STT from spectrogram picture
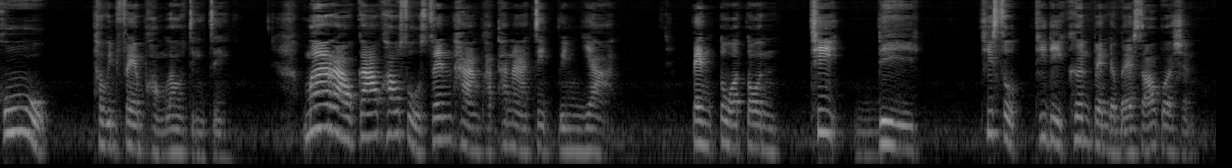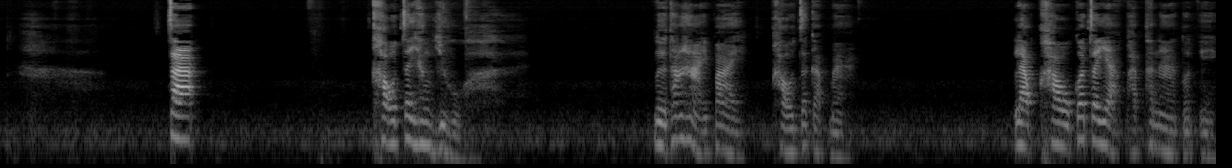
คู่ทวินเฟรมของเราจริงๆ เมื่อเราก้าวเข้าสู่เส้นทางพัฒนาจิตวิญญาณ เป็นตัวตนที่ดีที่สุดที่ดีขึ้นเป็น the best of version จะ เขาจะยังอยู่ หรือถ้าหายไป เขาจะกลับมา แล้วเขาก็จะอยากพัฒนาตนเอง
